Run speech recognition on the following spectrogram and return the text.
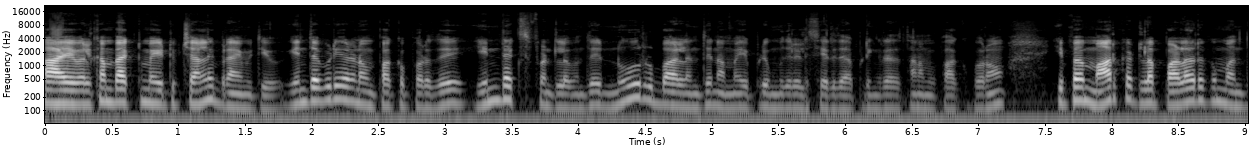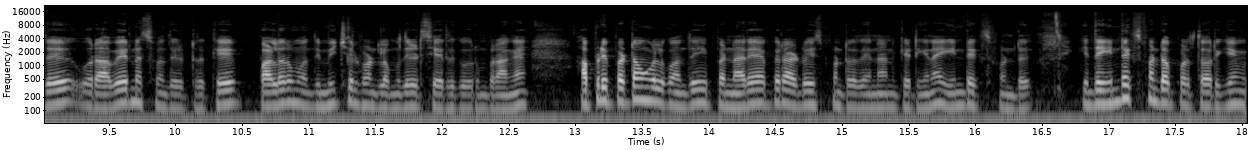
Hi welcome back to my YouTube channel Ibrahim with you இந்த வீடியோவில் நம்ம பார்க்க போகிறது இண்டெக்ஸ் ஃபண்டில் வந்து நூறுரூபாயிலேருந்து நம்ம எப்படி முதலீடு செய்கிறது அப்படிங்கிறத தான் நம்ம பார்க்க போகிறோம் இப்போ மார்க்கெட்டில் பலருக்கும் வந்து ஒரு அவேர்னஸ் வந்துகிட்டு இருக்கு. பலரும் வந்து மியூச்சுவல் ஃபண்டில் முதலீடு செய்கிறதுக்கு விரும்புகிறாங்க அப்படிப்பட்டவங்களுக்கு வந்து இப்போ நிறைய பேர் அட்வைஸ் பண்ணுறது என்னன்னு கேட்டிங்கன்னா இண்டெக்ஸ் ஃபண்டு இந்த இண்டெக்ஸ் ஃபண்டை பொறுத்த வரைக்கும்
